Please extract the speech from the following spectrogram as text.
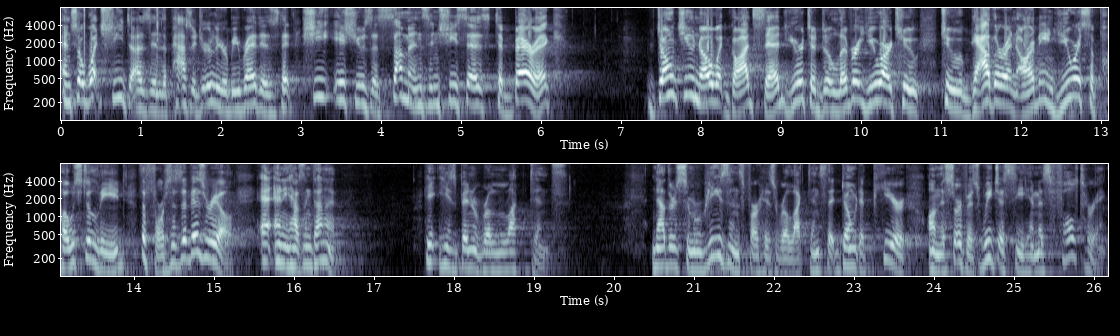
And so, what she does in the passage earlier we read is that she issues a summons and she says to Barak, don't you know what God said? You're to deliver, you are to, to gather an army, and you are supposed to lead the forces of Israel. And, and he hasn't done it. He, he's been reluctant. Now, there's some reasons for his reluctance that don't appear on the surface. We just see him as faltering.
